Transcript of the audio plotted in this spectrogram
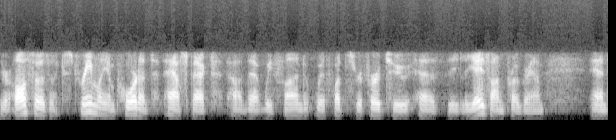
There also is an extremely important aspect uh, that we fund with what's referred to as the liaison program, and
